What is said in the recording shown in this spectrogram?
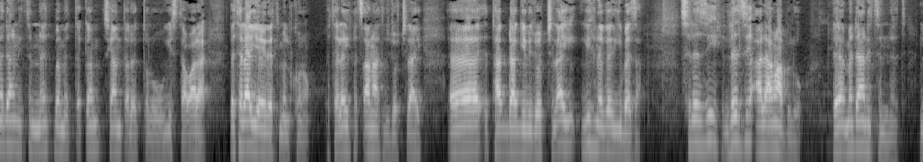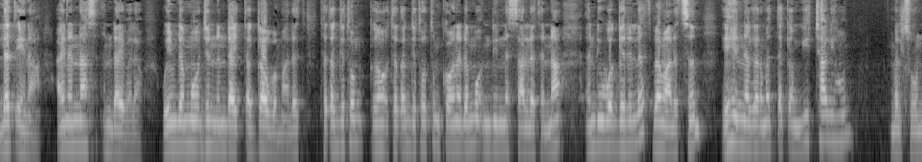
መድኃኒትነት በመጠቀም ሲያንጠለጥሉ ይስተዋላል። በተለያየ አይነት መልኩ ነው። በተለይ ህፃናት ልጆች ላይ ታዳጊ ልጆች ላይ ይህ ነገር ይበዛል። ስለዚህ ለዚህ ዓላማ ብሎ ለመድኃኒትነት ለጤና አይነናስ እንዳይበላው ወይም ደግሞ ጅን እንዳይጠጋው በማለት ተጠግቶትም ከሆነ ደግሞ እንዲነሳለትና እንዲወገድለት በማለት ስም ይህን ነገር መጠቀም ይቻል ይሆን መልሱን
